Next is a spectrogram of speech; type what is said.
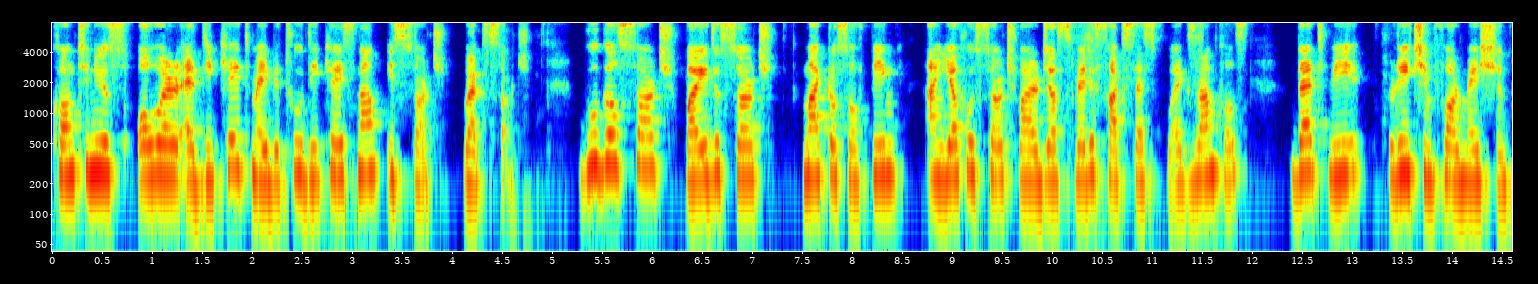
continues over a decade, maybe two decades now, is search, web search. Google search, Baidu search, Microsoft Bing, and Yahoo search were just very successful examples that we reach information.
